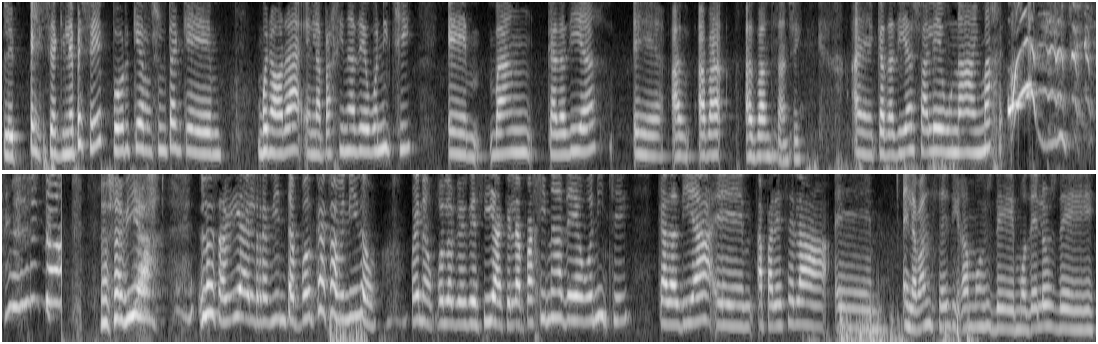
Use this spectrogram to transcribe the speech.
Le pese a quien le pese, porque resulta que, bueno, ahora en la página de Obonichi eh, van cada día, eh, avanzan, sí. Eh, cada día sale una imagen. ¡Ah! ¡Lo sabía! Lo sabía, el Revienta Podcast ha venido. Bueno, pues lo que os decía, que en la página de Bonichi cada día eh, aparece la, eh, el avance, digamos, de modelos de,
